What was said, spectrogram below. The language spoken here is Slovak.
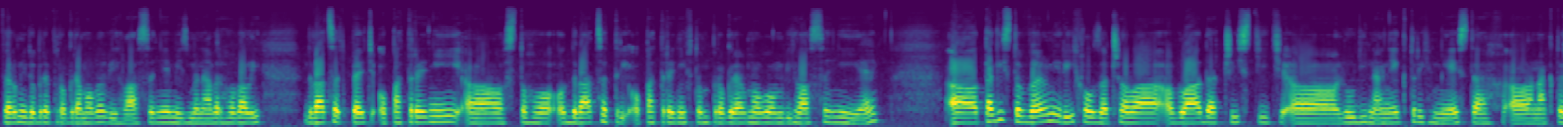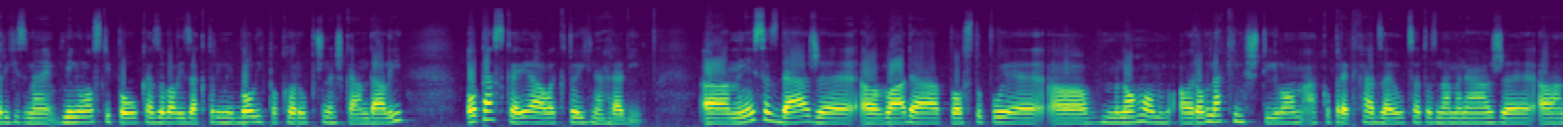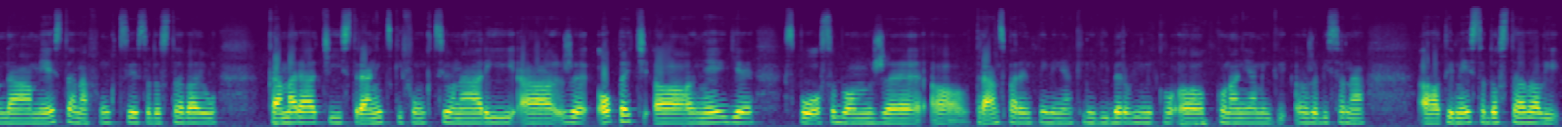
veľmi dobré programové vyhlásenie. My sme navrhovali 25 opatrení, z toho 23 opatrení v tom programovom vyhlásení je. takisto veľmi rýchlo začala vláda čistiť ľudí na niektorých miestach, na ktorých sme v minulosti poukazovali, za ktorými boli pokorupčné škandály. Otázka je ale, kto ich nahradí. Mne sa zdá, že vláda postupuje v mnohom rovnakým štýlom ako predchádzajúca. To znamená, že na miesta, na funkcie sa dostávajú kamaráti, stranickí funkcionári a že opäť nejde spôsobom, že transparentnými nejakými výberovými konaniami, že by sa na tie miesta dostávali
